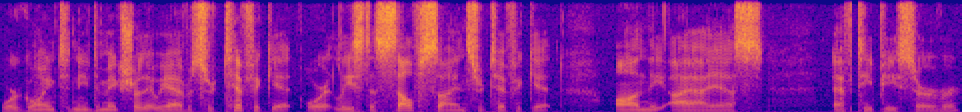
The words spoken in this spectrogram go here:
We're going to need to make sure that we have a certificate or at least a self-signed certificate on the IIS FTP server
